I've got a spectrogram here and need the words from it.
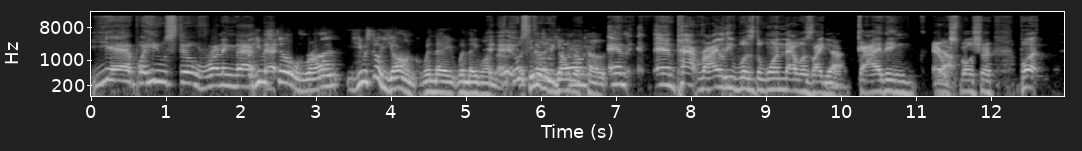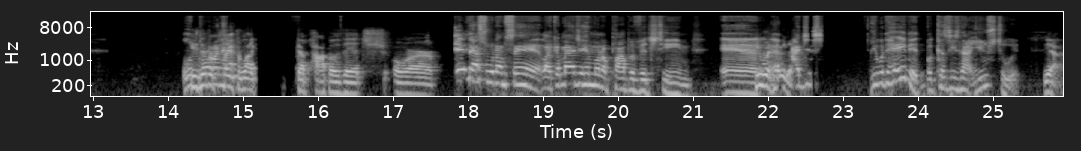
Yeah, but he was still running that. But he was that- still run. He was still young when they when they won those. it Like, was he was a younger young, coach. and and Pat Riley was the one that was like Yeah. guiding Erik Yeah. Spoelstra, but He's never played had- for like a Popovich or and that's what I'm saying. Like, imagine him on a Popovich team, and He would hate it. I just he would hate it because he's not used to it. yeah.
